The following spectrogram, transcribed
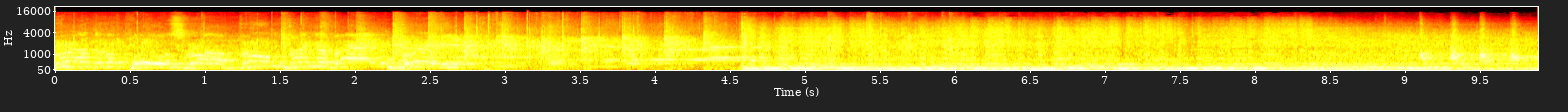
Round of applause for our Boom Banger Bang Brainiac. No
